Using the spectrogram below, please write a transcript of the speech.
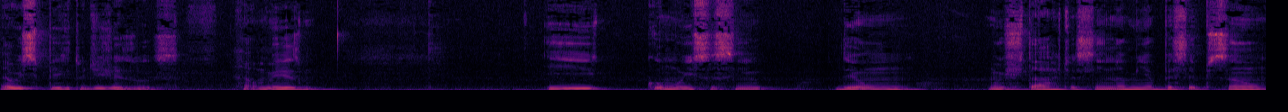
É o Espírito de Jesus. É o mesmo. E como isso assim deu um, um start assim na minha percepção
